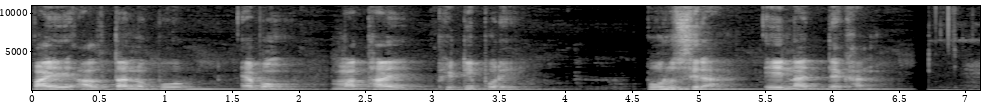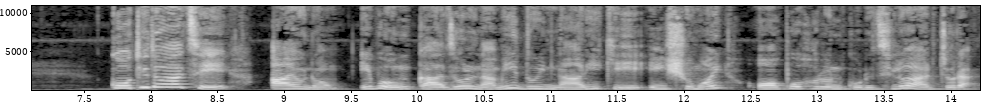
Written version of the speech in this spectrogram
পায়ে আলতা নূপুর এবং মাথায় ফেটি পরে পুরুষেরা এই নাচ দেখান। কথিত আছে, আয়নম এবং কাজল নামে দুই নারীকে এই সময় অপহরণ করেছিল আর্যরা।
